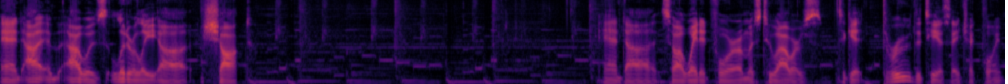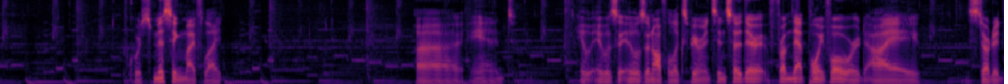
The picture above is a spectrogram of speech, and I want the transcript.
And I, I was literally uh, shocked And uh, so I waited for almost two hours to get through the TSA checkpoint. Of course, missing my flight. Uh, and it, it was it was an awful experience. And so there, from that point forward, I started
